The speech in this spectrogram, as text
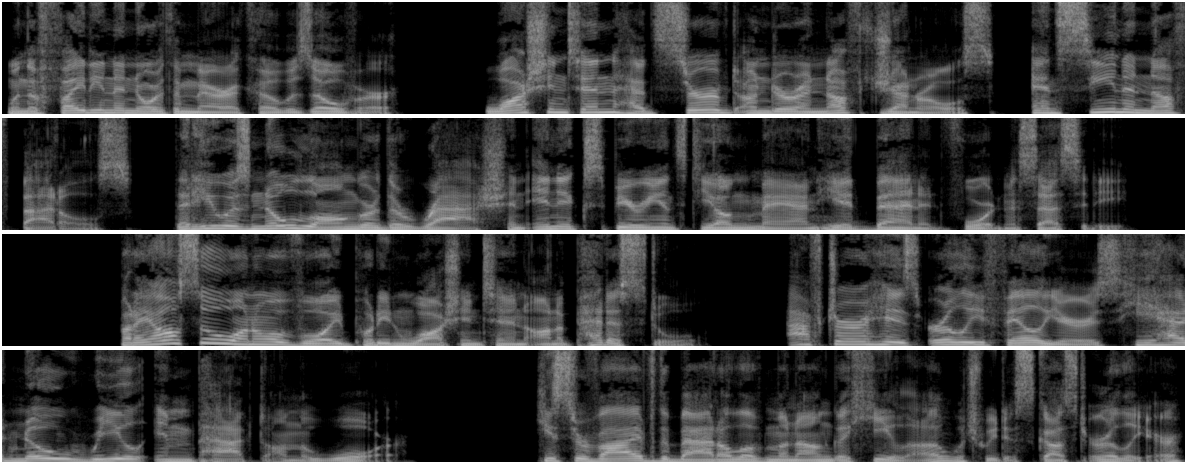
when the fighting in North America was over, Washington had served under enough generals and seen enough battles that he was no longer the rash and inexperienced young man he had been at Fort Necessity. But I also want to avoid putting Washington on a pedestal. After his early failures, he had no real impact on the war. He survived the Battle of Monongahela, which we discussed earlier,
